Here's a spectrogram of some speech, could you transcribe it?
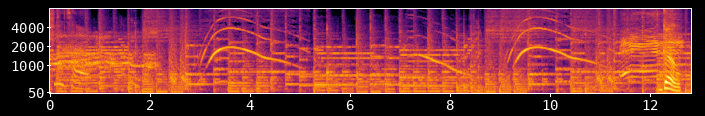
Cheetah. Goat.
